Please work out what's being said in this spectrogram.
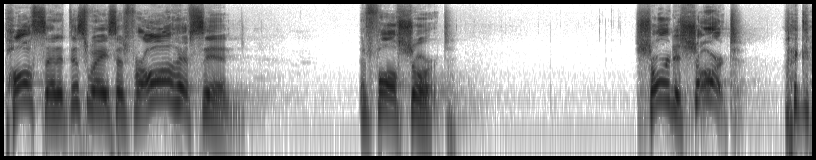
Paul said it this way he says for all have sinned and fall short. Short is short. Like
